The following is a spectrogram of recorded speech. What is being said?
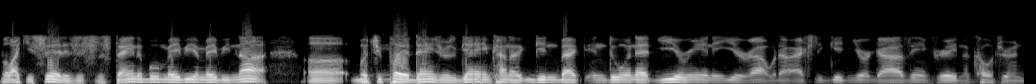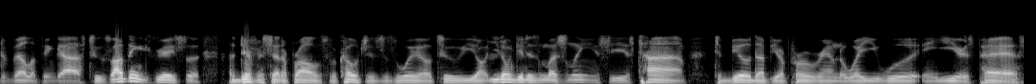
But like you said, is it sustainable? Maybe or maybe not. Uh, but you play a dangerous game, kind of getting back and doing that year in and year out without actually getting your guys in, creating a culture and developing guys too. So I think it creates a, a different set of problems for coaches as well too. You don't, you don't get as much leniency as time to build up your program the way you would in years past.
